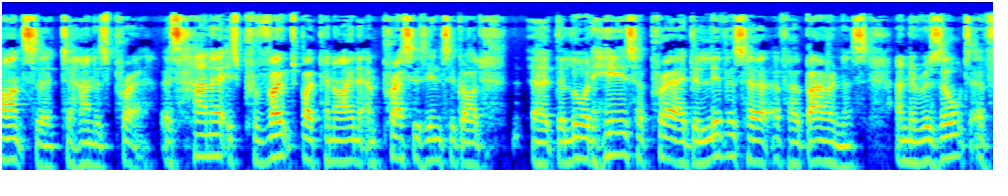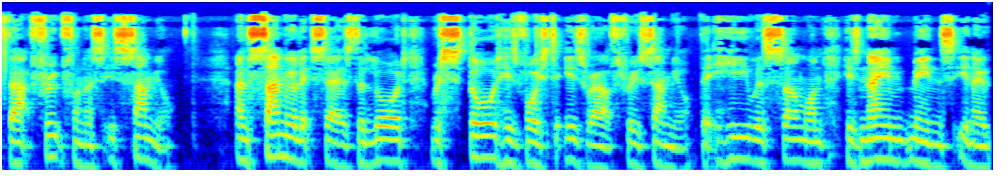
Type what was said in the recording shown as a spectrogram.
answer to Hannah's prayer. As Hannah is provoked by Peninnah and presses into God, uh, the Lord hears her prayer, delivers her of her barrenness, and the result of that fruitfulness is Samuel. And Samuel, it says, the Lord restored his voice to Israel through Samuel, that he was someone, his name means, you know,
